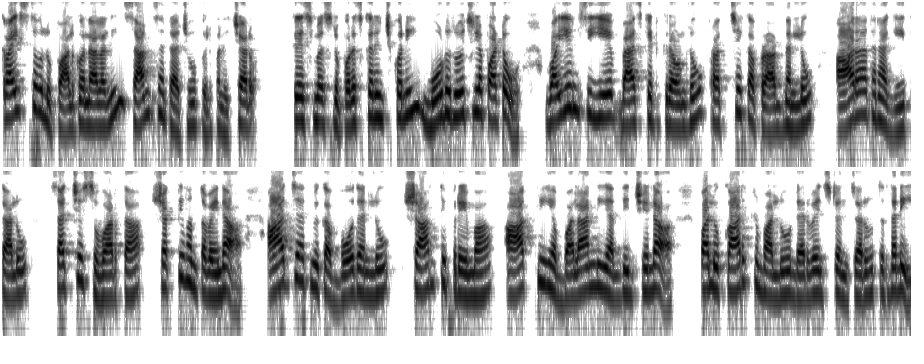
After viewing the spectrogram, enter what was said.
క్రైస్తవులు పాల్గొనాలని శాంసన్ రాజు పిలుపునిచ్చారు. క్రిస్మస్ను పురస్కరించుకొని మూడు రోజుల పాటు వైఎంసీఏ బాస్కెట్ గ్రౌండ్లో ప్రత్యేక ప్రార్థనలు ఆరాధనా గీతాలు సత్య సువార్త శక్తివంతమైన ఆధ్యాత్మిక బోధనలు శాంతి ప్రేమ ఆత్మీయ బలాన్ని అందించేలా పలు కార్యక్రమాలు నిర్వహించడం జరుగుతుందని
